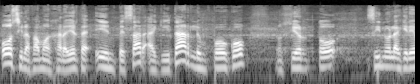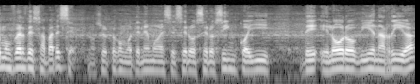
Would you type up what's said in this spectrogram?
o si las vamos a dejar abiertas empezar a quitarle un poco, ¿no es cierto? Si no la queremos ver desaparecer, ¿no es cierto? Como tenemos ese 005 allí de el oro bien arriba,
